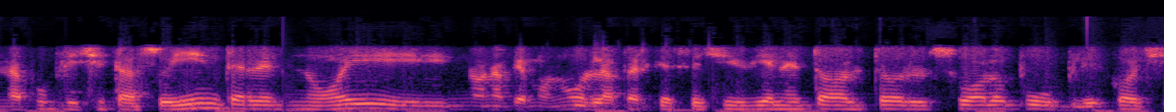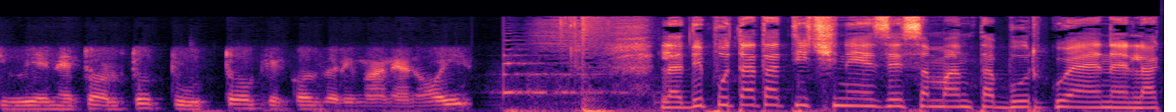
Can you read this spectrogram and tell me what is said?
la pubblicità su internet, noi non abbiamo nulla perché se ci viene tolto tolto il suolo pubblico, ci viene tolto tutto, che cosa rimane a noi? La deputata ticinese Samantha Burguene la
